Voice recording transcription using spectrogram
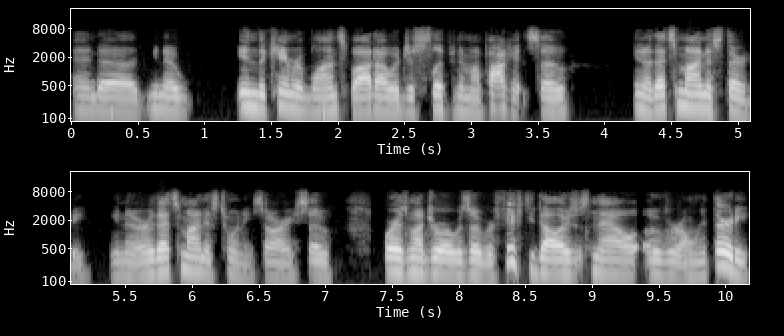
And, uh, you know, in the camera blind spot, I would just slip it in my pocket. So, you know, that's minus 30, you know, or that's minus 20, sorry. So, whereas my drawer was over $50, it's now over only 30.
